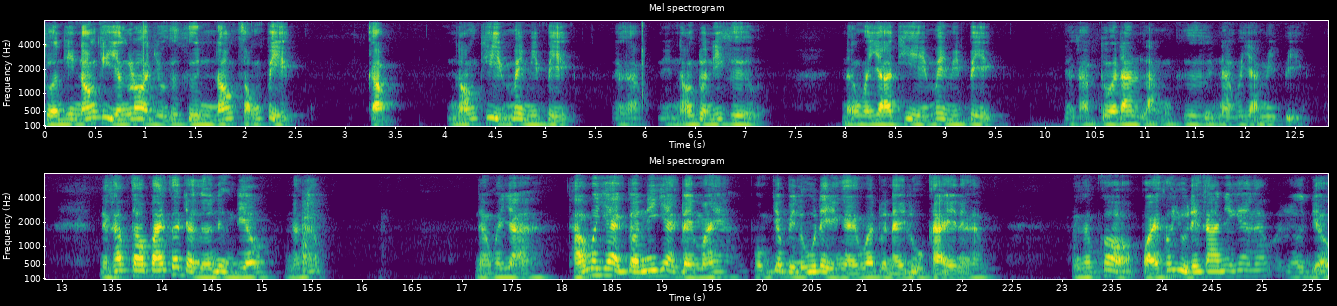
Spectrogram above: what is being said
ส่วนที่น้องที่ยังรอดอยู่ก็คือน้องสองปีก กับน้องที่ไม่มีปีกนะครับนี่น้องตัวนี้คือนางพญาที่ไม่มีปีกนะครับ ตัวด้านหลังคือนางพญามีปีกนะครับ ต่อไปก็จะเหลือหนึ่งเดียวนะครับ นางพญาถามว่าแยกตอนนี้แยกได้ไหมผมจะไปรู้ได้ยังไงว่าตัวไหนลูกใครนะครับนะครับ ก็ปล่อยเขาอยู่ในการอย่างเงี้ยครับแล้วเดี๋ยว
